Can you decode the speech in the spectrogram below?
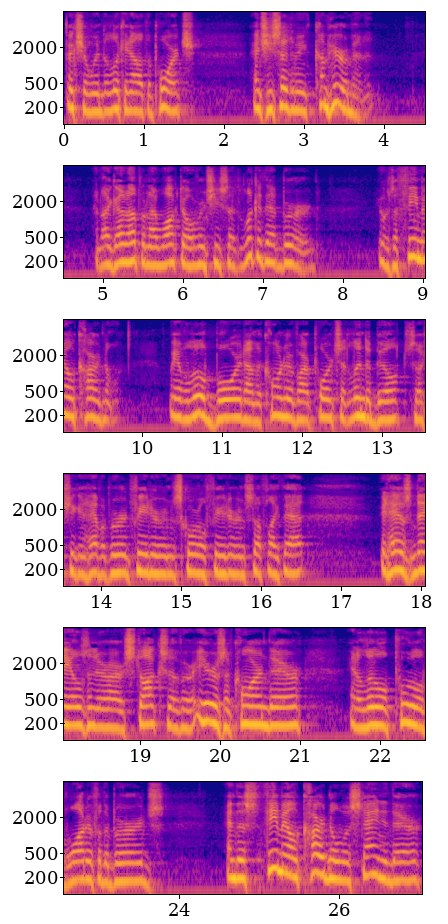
picture window, looking out the porch, and she said to me, Come here a minute. And I got up and I walked over, and she said, Look at that bird. It was a female cardinal. We have a little board on the corner of our porch that Linda built so she can have a bird feeder and a squirrel feeder and stuff like that. It has nails and there are stalks of or ears of corn there and a little pool of water for the birds. And this female cardinal was standing there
